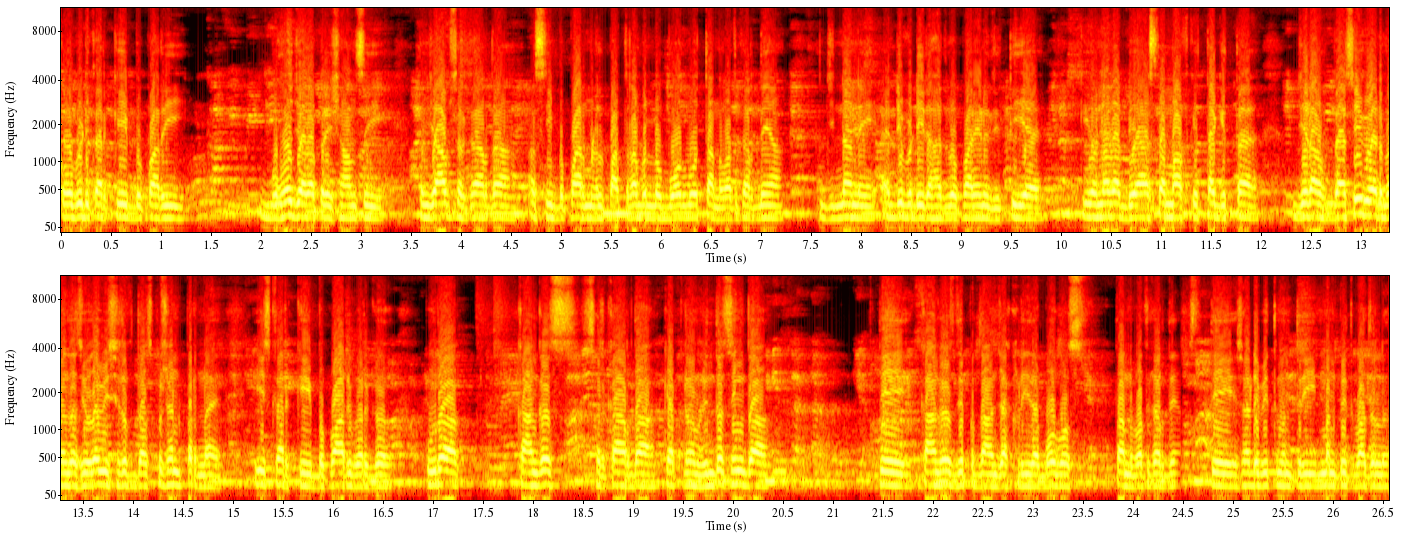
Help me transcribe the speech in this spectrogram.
ਕੋਵਿਡ ਕਰਕੇ ਵਪਾਰੀ ਬਹੁਤ ਜ਼ਿਆਦਾ ਪਰੇਸ਼ਾਨ ਸੀ। ਪੰਜਾਬ ਸਰਕਾਰ ਦਾ ਅਸੀਂ ਵਪਾਰ ਮੰਡਲ ਪਾਤਰਾਂ ਵੱਲੋਂ ਬਹੁਤ-ਬਹੁਤ ਧੰਨਵਾਦ ਕਰਦੇ ਹਾਂ, ਜਿਨ੍ਹਾਂ ਨੇ ਐਡੀ ਵੱਡੀ ਰਾਹਤ ਵਪਾਰੀਆਂ ਨੂੰ ਦਿੱਤੀ ਹੈ ਕਿ ਉਹਨਾਂ ਦਾ ਵਿਆਜ ਤਾਂ ਮਾਫ ਕੀਤਾ ਕੀਤਾ ਜਿਹੜਾ ਵੈਸੇ ਵੀ ਵੈਟ ਬੰਦਾ ਸੀ ਉਹਦਾ ਵੀ ਸਿਰਫ 10% ਭਰਨਾ ਹੈ। ਇਸ ਕਰਕੇ ਵਪਾਰੀ ਵਰਗ ਪੂਰਾ ਕਾਂਗਰਸ ਸਰਕਾਰ ਦਾ, ਕੈਪਟਨ ਅਮਰਿੰਦਰ ਸਿੰਘ ਦਾ ਤੇ ਕਾਂਗਰਸ ਦੇ ਪ੍ਰਧਾਨ ਜਾਖੜੀ ਦਾ ਬਹੁਤ ਬਹੁਤ ਧੰਨਵਾਦ ਕਰਦੇ ਹਾਂ। ਤੇ ਸਾਡੇ ਵਿੱਤ ਮੰਤਰੀ ਮਨਪ੍ਰੀਤ ਬਾਦਲ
